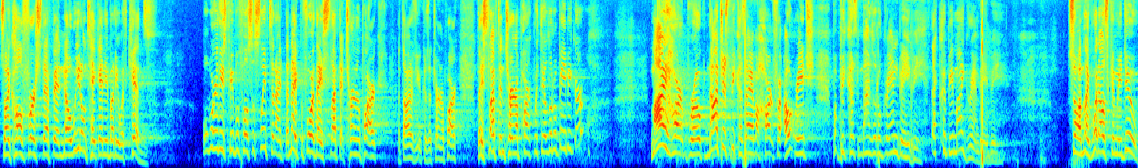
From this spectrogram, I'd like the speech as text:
So I called First Step Inn. No, we don't take anybody with kids. Well, where are these people supposed to sleep tonight? The night before, they slept at Turner Park. I thought of you because of Turner Park. They slept in Turner Park with their little baby girl. My heart broke, not just because I have a heart for outreach, but because my little grandbaby, that could be my grandbaby. So I'm like, what else can we do?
